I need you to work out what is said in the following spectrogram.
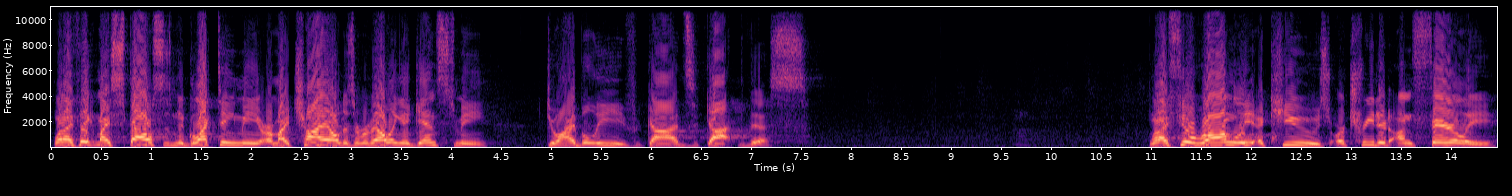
When I think my spouse is neglecting me or my child is rebelling against me, do I believe God's got this? When I feel wrongly accused or treated unfairly,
